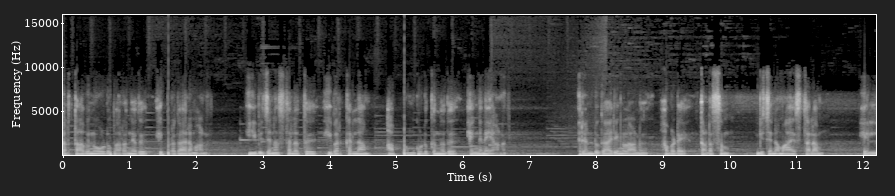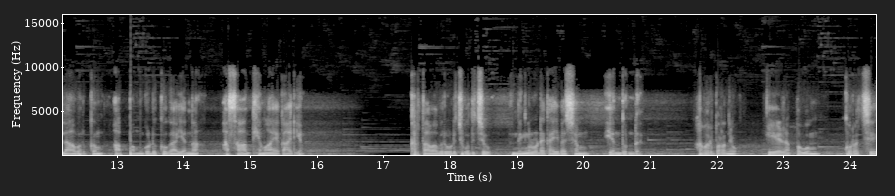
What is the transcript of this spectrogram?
കർത്താവിനോട് പറഞ്ഞത് ഇപ്രകാരമാണ് ഈ വിജന സ്ഥലത്ത് ഇവർക്കെല്ലാം അപ്പം കൊടുക്കുന്നത് എങ്ങനെയാണ്? രണ്ടു കാര്യങ്ങളാണ് അവിടെ തടസ്സം. വിജനമായ സ്ഥലം എല്ലാവർക്കും അപ്പം കൊടുക്കുക എന്ന അസാധ്യമായ കാര്യം. കർത്താവ് അവരോട് ചോദിച്ചു നിങ്ങളുടെ കൈവശം എന്തുണ്ട്? അവർ പറഞ്ഞു ഏഴപ്പവും കുറച്ച്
